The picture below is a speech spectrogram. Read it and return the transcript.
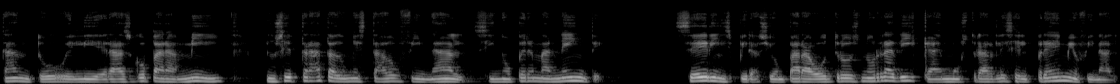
tanto, el liderazgo para mí no se trata de un estado final, sino permanente. Ser inspiración para otros no radica en mostrarles el premio final,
